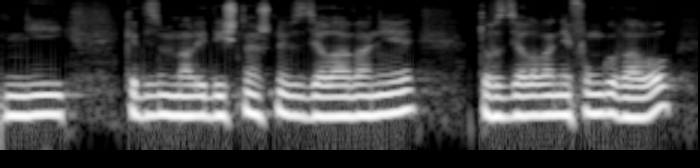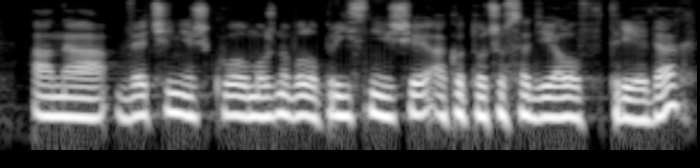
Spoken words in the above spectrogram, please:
dní, kedy sme mali dištančné vzdelávanie, to vzdelávanie fungovalo a na väčšine škôl možno bolo prísnejšie ako to, čo sa dialo v triedach.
